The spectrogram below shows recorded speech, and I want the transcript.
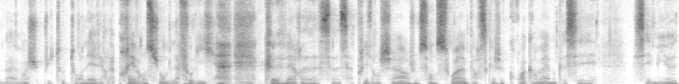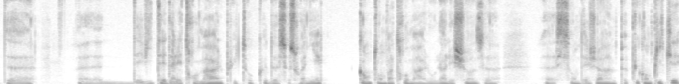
bah, moi je suis plutôt tourné vers la prévention de la folie que vers sa, prise en charge ou son soin, parce que je crois quand même que c'est c'est mieux euh, d'éviter d'aller trop mal plutôt que de se soigner quand on va trop mal, où là les choses euh, sont déjà un peu plus compliquées.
